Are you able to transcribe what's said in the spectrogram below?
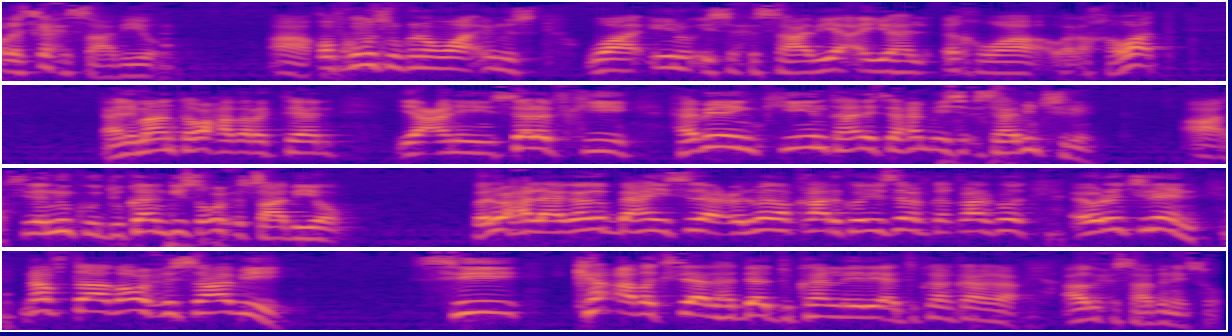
oo la iska xisaabiyo. Qofka muslimkuna waa inu waa inuu isxisaabiyo ayuha alikhwa walakhawaat. Yani maanta waxaad aragteen yani salafkii habeenkii intaanay seexan bay isxisaabin jireen. Sida ninkuu dukaankiisa u xisaabiyo. Bal waxaa lagaga baahanya sida culimada qaarkood iyo salafka qaarkood ay odhan jireen naftaada u xisaabi. Si ka adag sidaad haddaad dukaan leedahay aad dukaankaaga aada u xisaabinayso.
